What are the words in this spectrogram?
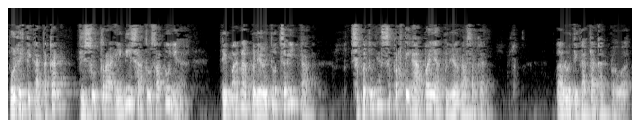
boleh dikatakan di sutra ini satu-satunya di mana beliau itu cerita sebetulnya seperti apa yang beliau rasakan. Lalu dikatakan bahwa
